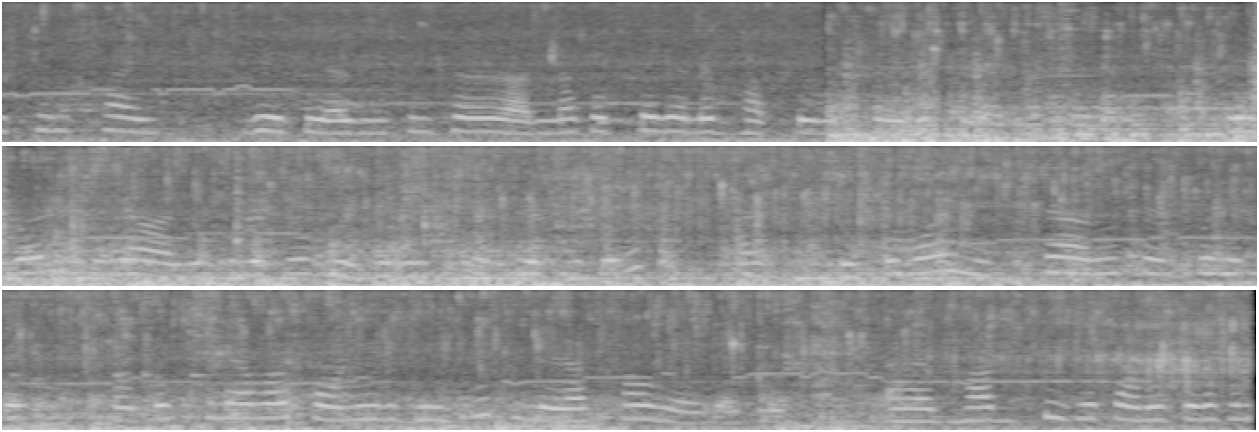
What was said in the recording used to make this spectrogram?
রসুন খাই যে পেঁয়াজ রসুন ছাড়া রান্না করতে গেলে ভাবতে বসতে রান্না করব এবার এখানে আলুগুলোকেও ভেজে নিচ্ছি করে আর যে সময় নিচ্ছে আলু সেদ্ধ হতে ততক্ষণে আমার পনির ভেজে তুলে রাখাও হয়ে গেছে আর ভাবছি যে পনিরটা যখন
